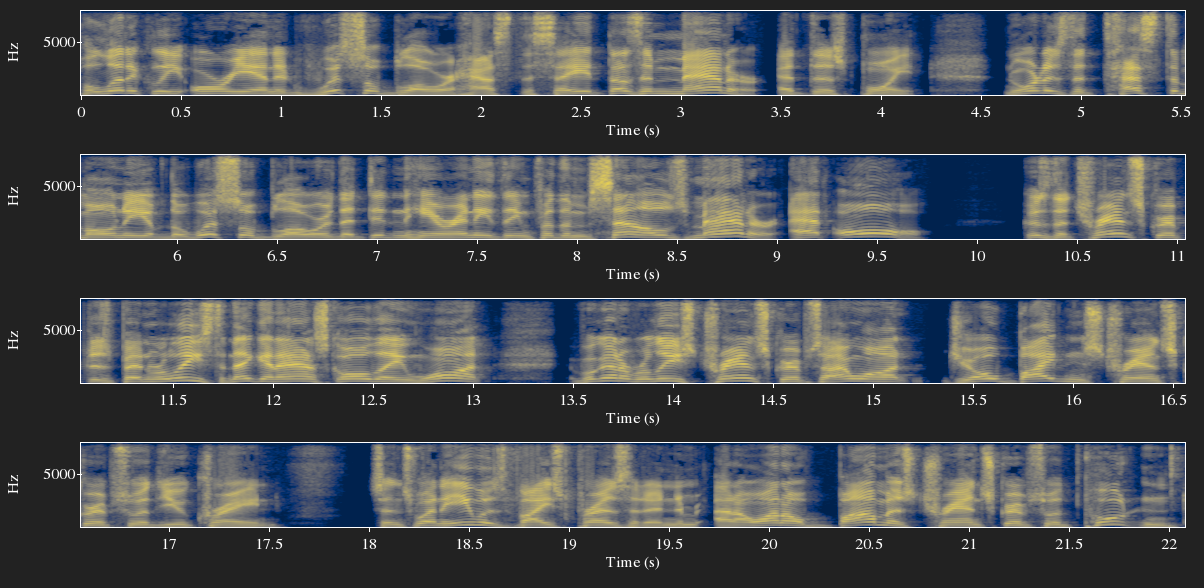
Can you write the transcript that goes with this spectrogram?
politically oriented whistleblower has to say. It doesn't matter at this point, nor does the testimony of the whistleblower that didn't hear anything for themselves matter at all because the transcript has been released and they can ask all they want. If we're going to release transcripts, I want Joe Biden's transcripts with Ukraine since when he was vice president. And I want Obama's transcripts with Putin,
